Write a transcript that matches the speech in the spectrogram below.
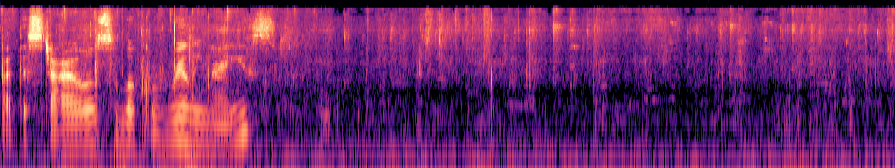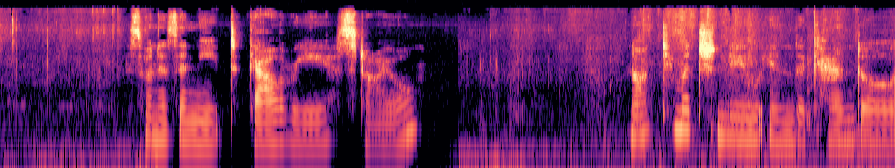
but the styles look really nice. This one is a neat gallery style. Not too much new in the candle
